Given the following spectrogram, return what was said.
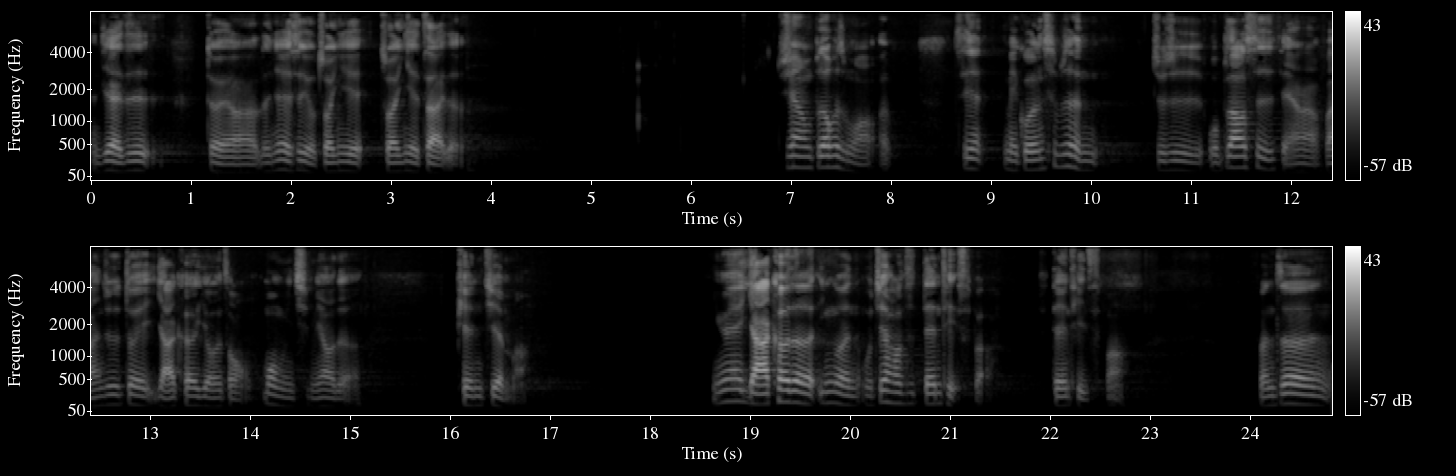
人家也是，对啊，人家也是有专业专业在的。就像不知道为什么，呃这些美国人是不是很，就是我不知道是怎样啊，反正就是对牙科有一种莫名其妙的偏见嘛。因为牙科的英文我记得好像是 dentist 吧，dentist 吧。反正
